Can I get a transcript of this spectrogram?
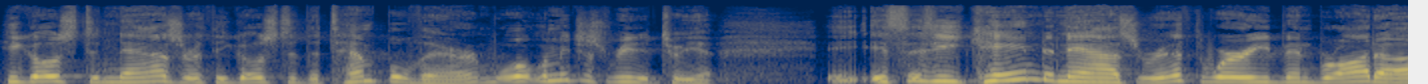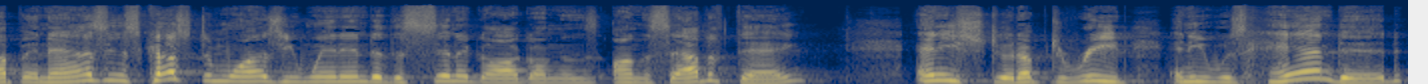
He goes to Nazareth, he goes to the temple there. Well, let me just read it to you. It says, He came to Nazareth where he'd been brought up, and as his custom was, he went into the synagogue on the, on the Sabbath day, and he stood up to read. And he was handed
